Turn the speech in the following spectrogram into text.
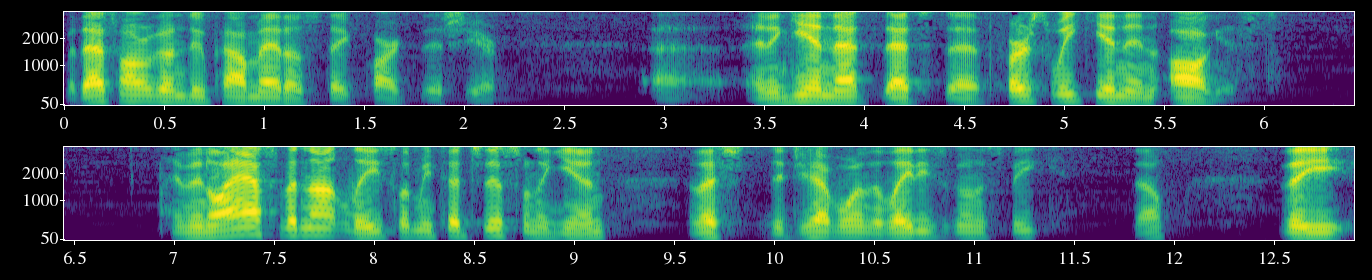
But that's why we're going to do Palmetto State Park this year. Uh, and again, that, that's the first weekend in August. And then last but not least, let me touch this one again. Unless, did you have one of the ladies going to speak? No? The,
